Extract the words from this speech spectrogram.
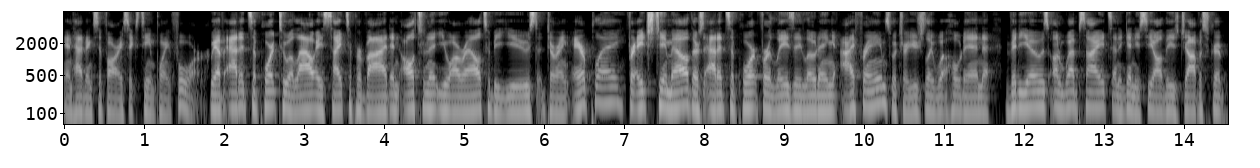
and having Safari 16.4. We have added support to allow a site to provide an alternate URL to be used during AirPlay. For HTML, there's added support for lazy loading iframes, which are usually what hold in videos on websites. And again, you see all these JavaScript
